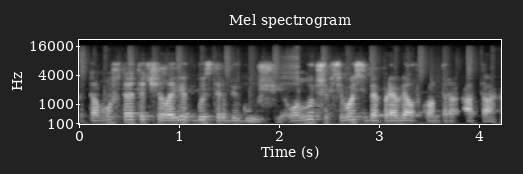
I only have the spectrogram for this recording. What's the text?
потому что это человек быстро бегущий. Он лучше всего себя проявлял в контратаках.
